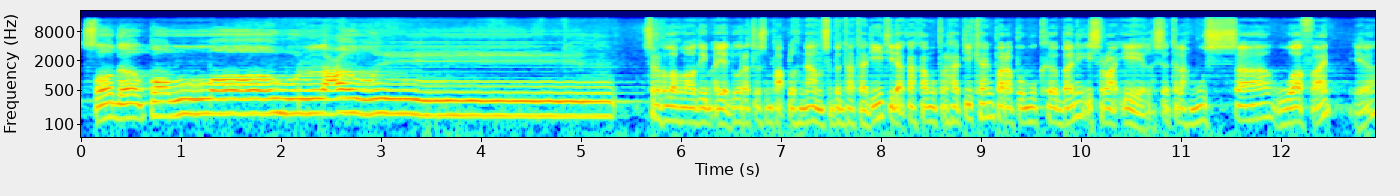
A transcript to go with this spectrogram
صدق الله العظيم Surah Al-Azim ayat 246 sebentar tadi tidakkah kamu perhatikan para pemuka Bani Israel setelah Musa wafat ya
